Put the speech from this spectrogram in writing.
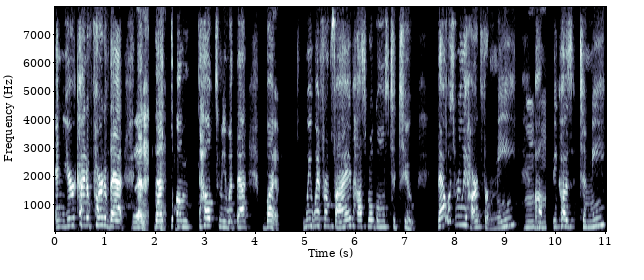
And you're kind of part of that that that um, helped me with that. But Yeah. we went from five hospital goals to two. That was really hard for me Mhm. um, because to me,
